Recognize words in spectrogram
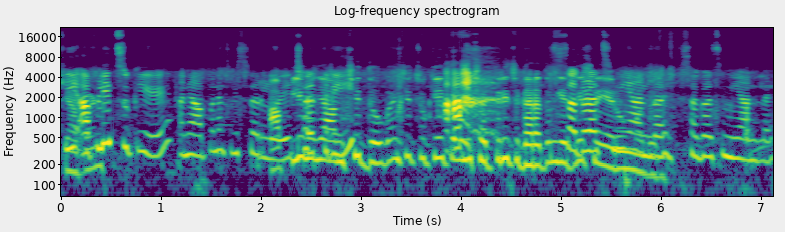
की आपलीच चुकी आहे आणि आपणच विसरलोय आपली म्हणजे आमची दोघांची चुकी आहे की आम्ही छत्रीच घरातून घेतलीच सगळंच मी आणलंय सगळंच मी आणलंय.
